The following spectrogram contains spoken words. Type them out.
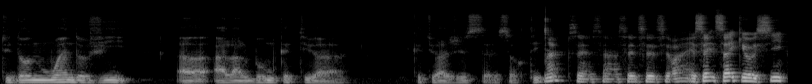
tu donnes moins de vie euh, à l'album que tu as, que tu as juste euh, sorti. Ouais, c'est c'est- c'est- c'est- c'est vrai. Et c'est c'est vrai qu'il y a aussi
